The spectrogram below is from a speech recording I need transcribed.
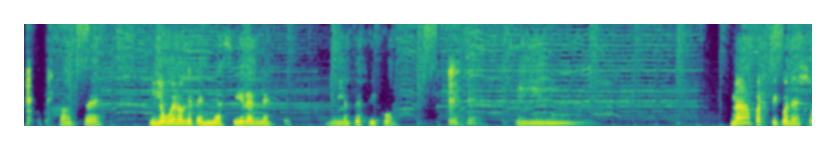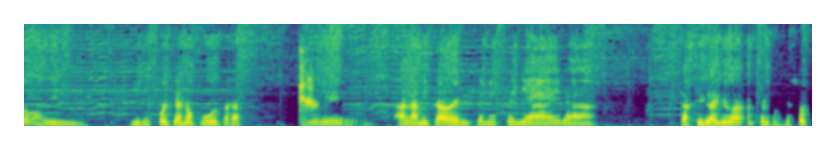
Entonces, y lo bueno que tenía sí era el lente, el lente fijo. Y nada, partí con eso y, y después ya no pude parar a la mitad del semestre ya era así la ayudante del profesor.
